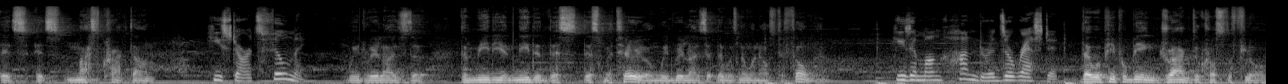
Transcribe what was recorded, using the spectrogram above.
its, its mass crackdown. He starts filming. We'd realized that the media needed this, this material and we'd realized that there was no one else to film it. He's among hundreds arrested. There were people being dragged across the floor,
